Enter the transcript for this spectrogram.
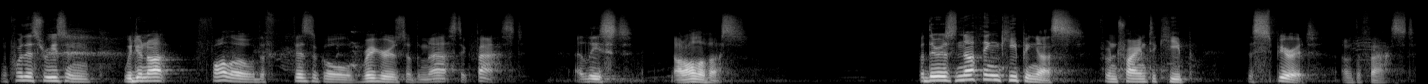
And for this reason, we do not follow the physical rigors of the monastic fast, at least, not all of us. But there is nothing keeping us from trying to keep the spirit of the fast,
